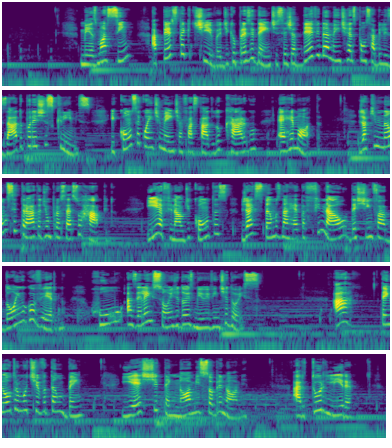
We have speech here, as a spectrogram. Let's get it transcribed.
Mesmo assim, a perspectiva de que o presidente seja devidamente responsabilizado por estes crimes e, consequentemente, afastado do cargo é remota, já que não se trata de um processo rápido e, afinal de contas, já estamos na reta final deste invadonho governo rumo às eleições de 2022. Ah, tem outro motivo também, e este tem nome e sobrenome: Arthur Lira,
